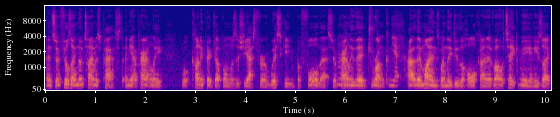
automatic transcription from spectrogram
and so it feels like no time has passed, and yet apparently. What Connie picked up on was that she asked for a whiskey before that, so apparently mm-hmm. they're drunk Yeah. out of their minds when they do the whole kind of oh take me and he's like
